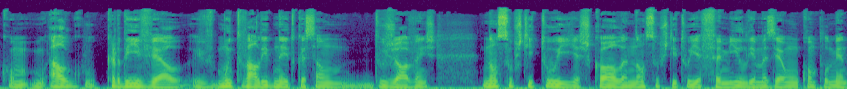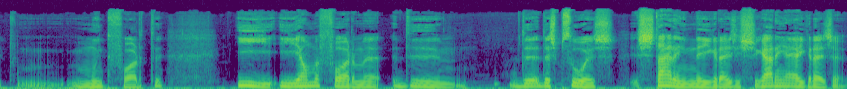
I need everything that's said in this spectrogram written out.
como algo credível e muito válido na educação dos jovens não substitui a escola, não substitui a família, mas é um complemento muito forte e, e é uma forma de, de, das pessoas estarem na igreja e chegarem à igreja.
